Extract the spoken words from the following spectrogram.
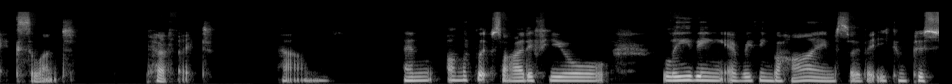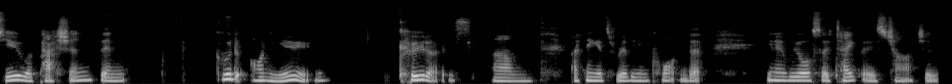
excellent, perfect. Um, and on the flip side, if you're leaving everything behind so that you can pursue a passion, then good on you kudos. Um, I think it's really important that you know we also take those chances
